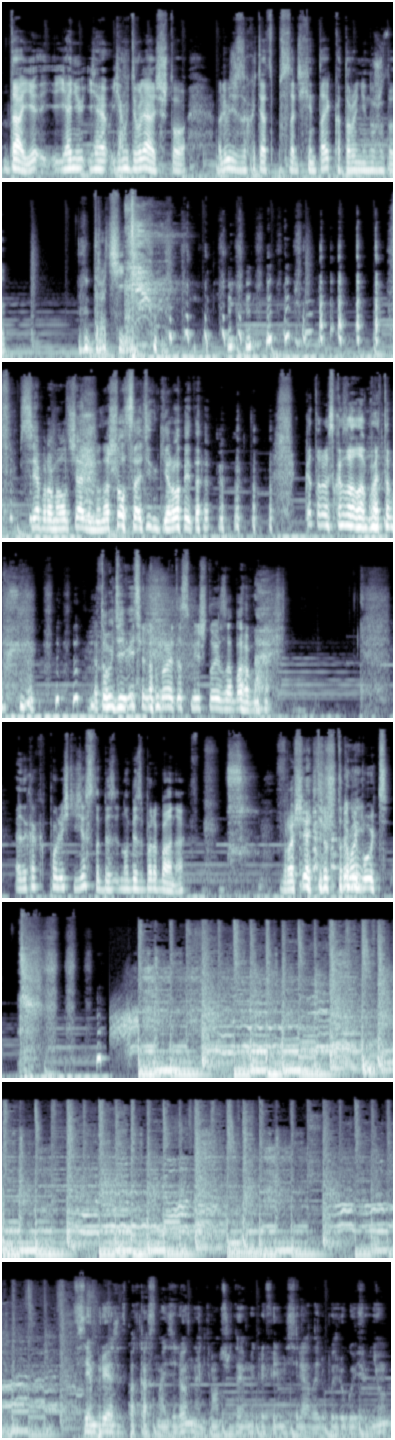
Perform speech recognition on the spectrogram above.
Да, я, я, не, я, я удивляюсь, что люди захотят посмотреть хентай, который не нужно дрочить. Все промолчали, но нашелся один герой, да? Который сказал об этом. Это удивительно, но это смешно и забавно. Это как поле чудес, но без, но без барабана. Вращайте что-нибудь. Всем привет, это подкаст «Моя зеленая», где мы обсуждаем игры, фильмы, сериалы и любую другую фигню.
